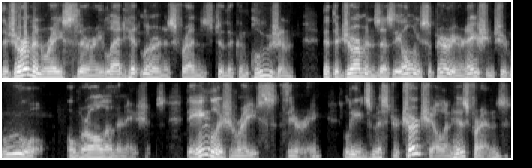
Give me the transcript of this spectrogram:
The German race theory led Hitler and his friends to the conclusion that the Germans, as the only superior nation, should rule over all other nations. The English race theory leads Mr. Churchill and his friends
